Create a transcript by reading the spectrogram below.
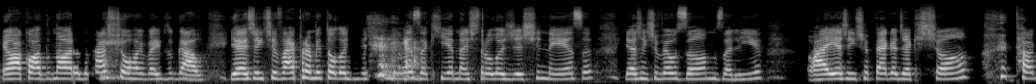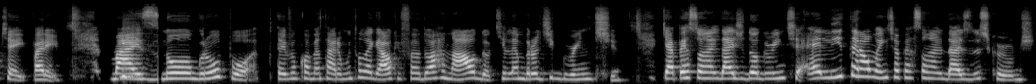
Eu acordo na hora do cachorro ao invés do galo. E a gente vai pra mitologia chinesa aqui, na astrologia chinesa, e a gente vê os anos ali. Aí a gente pega Jack Chan. tá ok, parei. Mas no grupo teve um comentário muito legal que foi do Arnaldo, que lembrou de Grinch. Que a personalidade do Grinch é literalmente a personalidade do Scrooge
